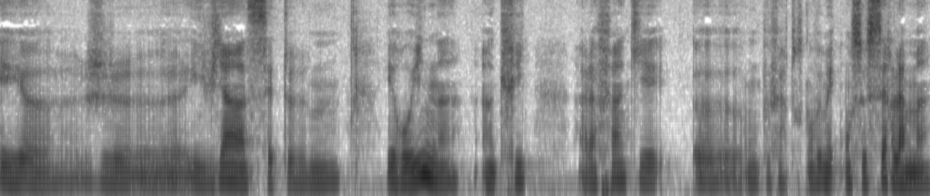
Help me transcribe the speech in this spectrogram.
Et euh, il vient à cette euh, héroïne un cri à la fin qui est on peut faire tout ce qu'on veut, mais on se serre la main.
